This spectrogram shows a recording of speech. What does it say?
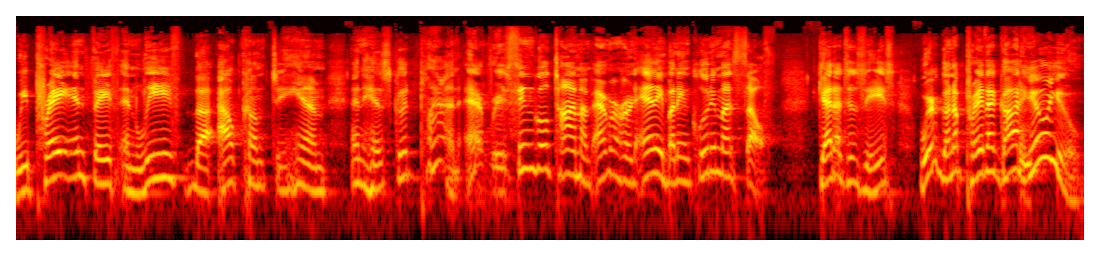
We pray in faith and leave the outcome to Him and His good plan. Every single time I've ever heard anybody, including myself, get a disease, we're going to pray that God heal you.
